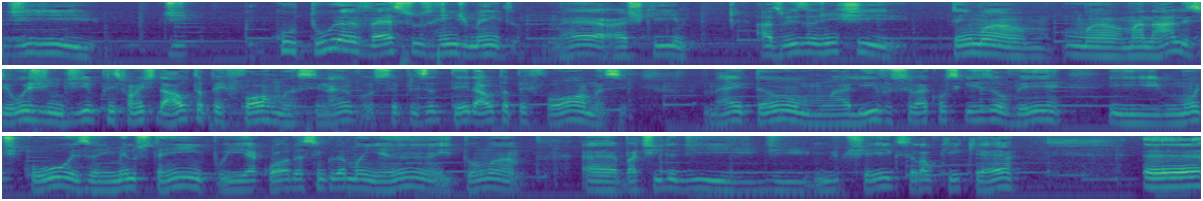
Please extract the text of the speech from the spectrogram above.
de, de cultura versus rendimento, né? Acho que às vezes a gente tem uma, uma, uma, análise hoje em dia, principalmente da alta performance, né? Você precisa ter alta performance, né? Então ali você vai conseguir resolver e um monte de coisa em menos tempo e acorda às 5 da manhã e toma é, batida de, de milkshake, sei lá o que que é. é.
